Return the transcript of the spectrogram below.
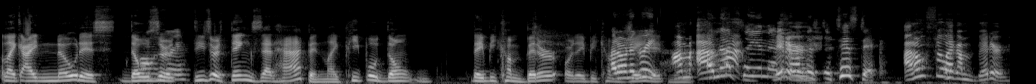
like I notice those don't are agree. these are things that happen. Like people don't they become bitter or they become I don't agree. I'm, I'm, I'm, not, saying that's bitter. not the statistic. I don't feel like I'm bitter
